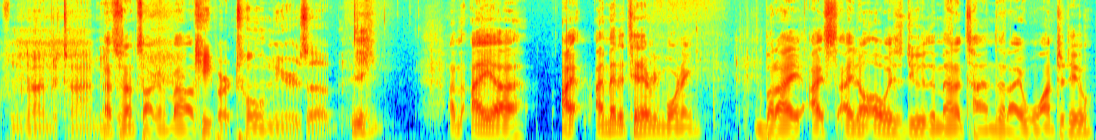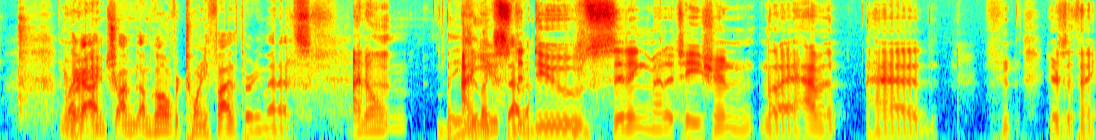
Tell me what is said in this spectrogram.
from time to time, That's what I'm talking about. keep our telomeres up. I'm, I uh I I meditate every morning, but I, I, I don't always do the amount of time that I want to do. Like Right. I'm, tr- I'm I'm going for 25 30 minutes, I don't. But I like used 7. to do sitting meditation that I haven't had. Here's the thing:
